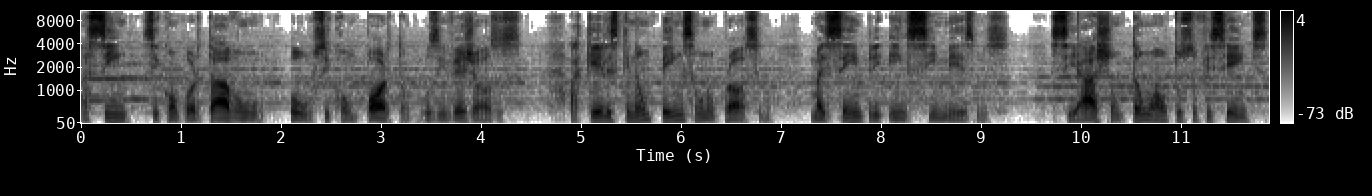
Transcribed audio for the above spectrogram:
Assim se comportavam ou se comportam os invejosos, aqueles que não pensam no próximo, mas sempre em si mesmos. Se acham tão autossuficientes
